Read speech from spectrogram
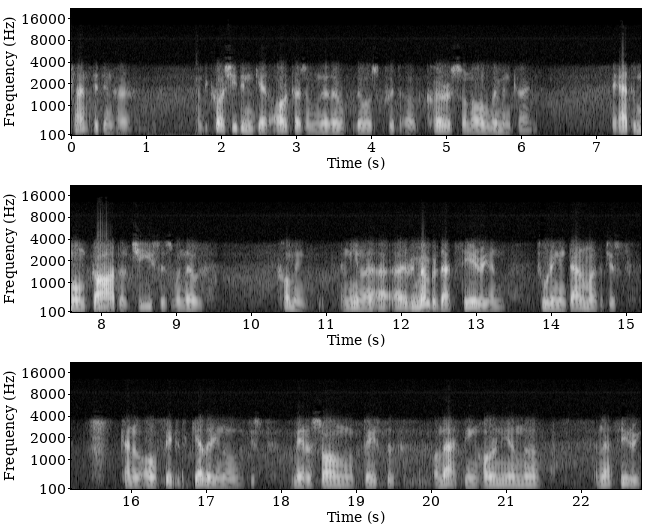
planted in her, and because she didn't get orgasm, there, there was put a curse on all womankind. They had to moan God or Jesus when they were coming. And, you know, I, I remember that theory and touring in Denmark, just kind of all fitted together, you know, just made a song based on that, being horny and, uh, and that theory.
